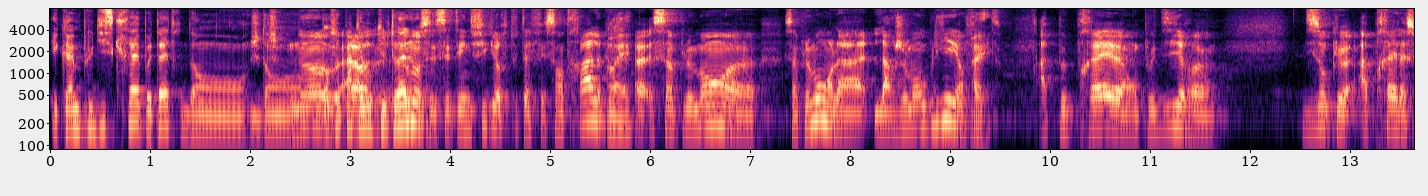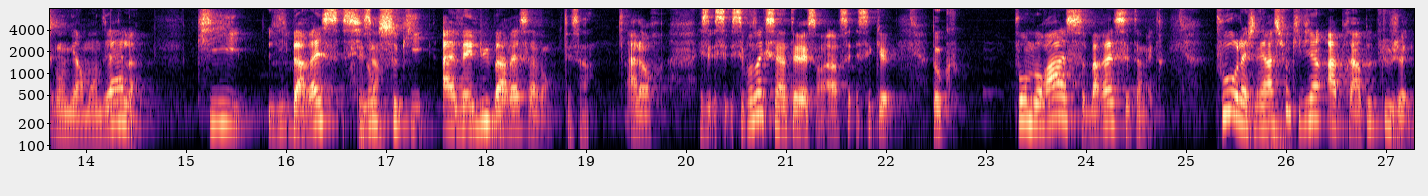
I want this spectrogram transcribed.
est quand même plus discret peut-être dans, dans, dans, ce panthéon culturel. Non, non c'était une figure tout à fait centrale. Euh, simplement, euh, simplement, on l'a largement oublié en fait. À peu près, on peut dire, euh, disons qu'après la Seconde Guerre mondiale, qui lit Barès, sinon ceux qui avaient lu Barès avant. C'est ça. Alors, c'est pour ça que c'est intéressant. Alors, c'est que, donc, pour Maurras, Barès, c'est un maître pour la génération qui vient après, un peu plus jeune.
